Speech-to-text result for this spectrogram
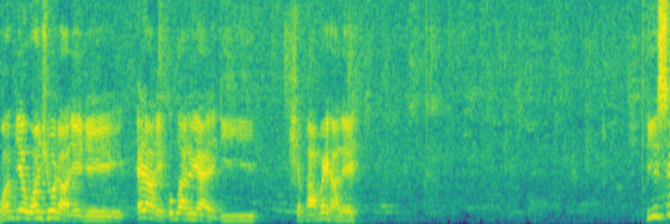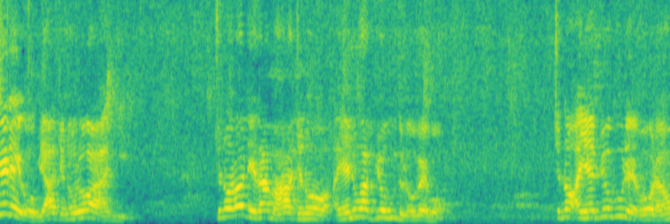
ဝမ်းပြက်ဝမ်းလျှောတာတွေဒီအဲ့ဒါတွေကုသလို့ရတယ်ဒီရှဖာမိုက်ဟာလဲဒီဆေးတွေကိုဗျာကျွန်တော်တို့ကဒီကျွန်တော်တို့ဒေသမှာကျွန်တော်အရင်ကပြောဘူးသလိုပဲပေါ့ကျွန်တော်အရင်ပြောဘူးတယ်ပေါ့တော့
